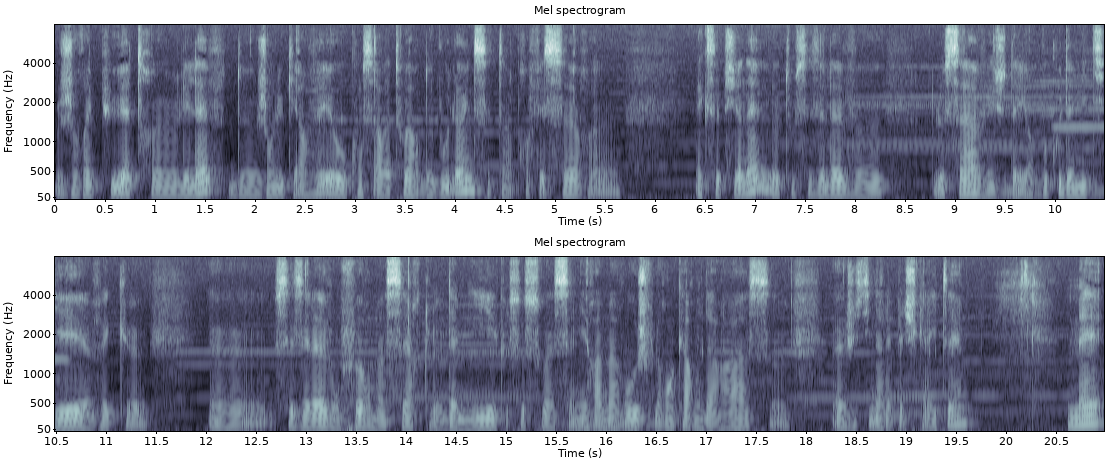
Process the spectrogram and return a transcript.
J'aurais pu être euh, l'élève de Jean-Luc Hervé au Conservatoire de Boulogne. C'est un professeur euh, exceptionnel. Tous ses élèves euh, le savent et j'ai d'ailleurs beaucoup d'amitié avec ses élèves. On forme un cercle d'amis, que ce soit Samira Marouche, Florent Carandaras, Justina Lepechkaite. Mais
